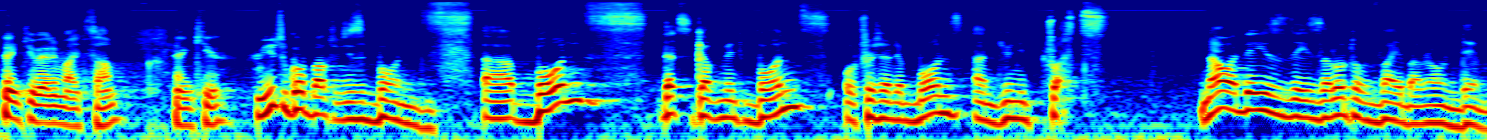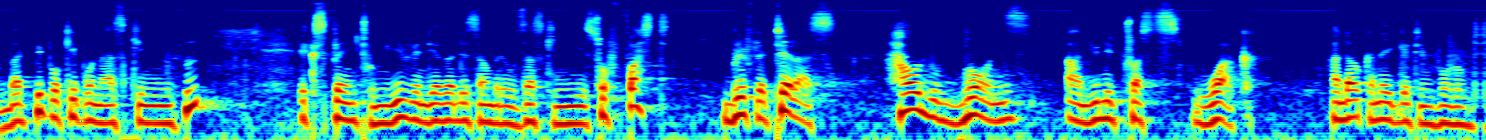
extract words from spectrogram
Thank you very much, Sam. Thank you. We need to go back to these bonds. Uh, bonds, that's government bonds or treasury bonds and unit trusts. Nowadays, there's a lot of vibe around them, but people keep on asking, hmm, explain to me. Even the other day, somebody was asking me. So, first, briefly, tell us how do bonds and unit trusts work, and how can I get involved?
